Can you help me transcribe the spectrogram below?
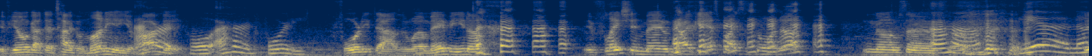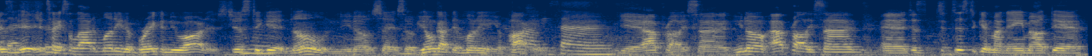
if you don't got that type of money in your I heard pocket, four. I heard forty. forty thousand. Well, maybe you know, inflation, man. Got gas prices going up. You know what I'm saying? Uh huh. So- yeah. No, that's it, it takes a lot of money to break a new artist just to Mhm. get known. You know what I'm saying? So if you don't got that money in your pocket, Probably sign. yeah, I'd probably sign. You know, I'd probably sign and just just, just to get my name out there.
